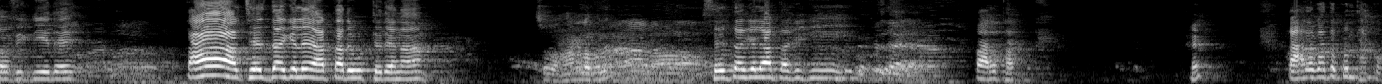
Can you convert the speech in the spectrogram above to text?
তৌফিক দিয়ে দেয়। তার ছেজদায় গেলে আর তারে উঠতে দেয় না। সুবহানাল্লাহ বলে ছেজদায় গেলে আর তাকে কি পারে থাক? হ্যাঁ? তাহলে কতক্ষণ থাকো?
